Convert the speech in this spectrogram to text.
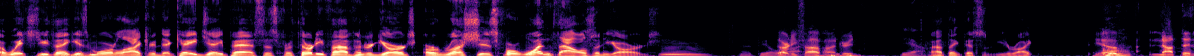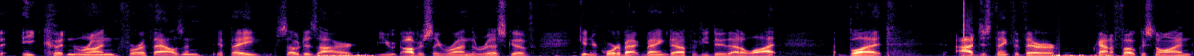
uh, Which do you think is more likely that KJ passes for 3,500 yards or rushes for 1,000 yards? That'd be a 3,500. Yeah. I think that's you're right. Yeah, not that he couldn't run for a thousand if they so desired. You obviously run the risk of getting your quarterback banged up if you do that a lot, but I just think that they're kind of focused on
